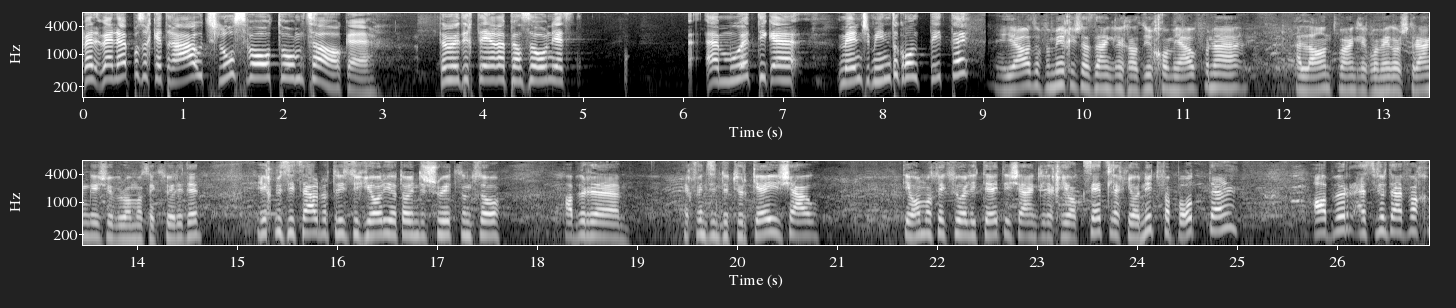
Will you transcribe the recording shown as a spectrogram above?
wenn, wenn jemand sich getraut, das Schlussvotum zu sagen, dann würde ich dieser Person jetzt einen mutigen Menschen im Hintergrund bitten. Ja, also für mich ist das eigentlich, also ich komme ja auch einem, Land, das eigentlich mega streng ist über Homosexualität. Ich bin seit selber 30 Jahre hier in der Schweiz und so, aber äh, ich finde es in der Türkei ist auch die Homosexualität ist eigentlich ja gesetzlich ja nicht verboten, aber es wird einfach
